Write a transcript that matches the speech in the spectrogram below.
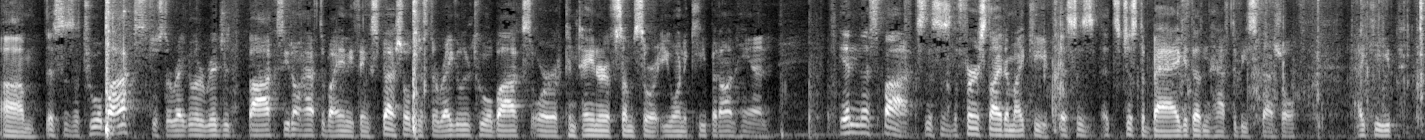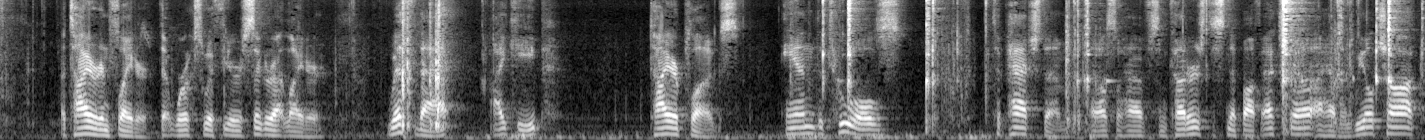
Um, this is a toolbox, just a regular rigid box. You don't have to buy anything special, just a regular toolbox or a container of some sort. You want to keep it on hand. In this box, this is the first item I keep. This is, it's just a bag. It doesn't have to be special. I keep a tire inflator that works with your cigarette lighter. With that, I keep tire plugs and the tools to patch them. I also have some cutters to snip off extra. I have a wheel chock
